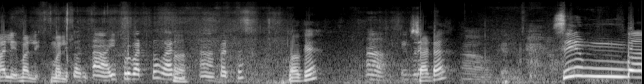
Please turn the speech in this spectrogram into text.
మళ్ళీ మళ్ళీ మళ్ళీ. ఆ, ఇప్పుడు పట్టుకో పట్టుకో. ఓకే. స్టార్టా? ఓకే. సింబా.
